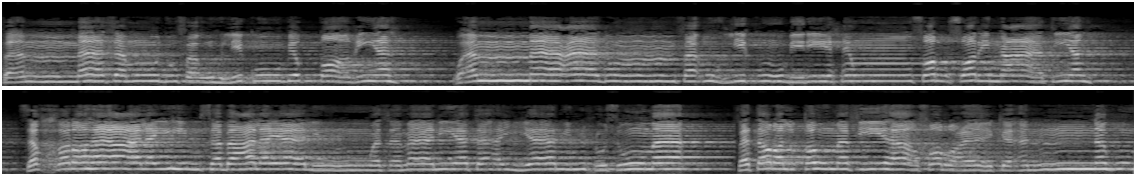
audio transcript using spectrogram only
فأما ثمود فأهلكوا بالطاغية. وأما عاد فأهلكوا بريح صرصر عاتية سخرها عليهم سبع ليال وثمانية أيام حسوما فترى القوم فيها صرعا كأنهم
